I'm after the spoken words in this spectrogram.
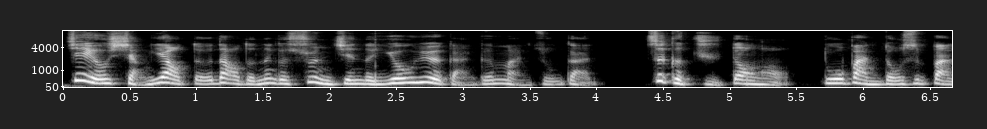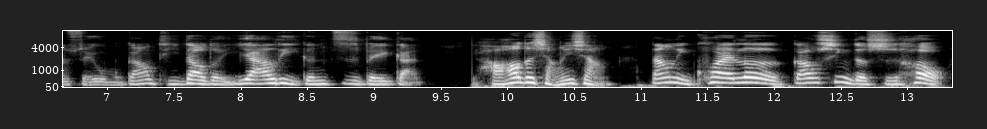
借由想要得到的那个瞬间的优越感跟满足感，这个举动哦，多半都是伴随我们刚刚提到的压力跟自卑感。好好的想一想，当你快乐高兴的时候，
